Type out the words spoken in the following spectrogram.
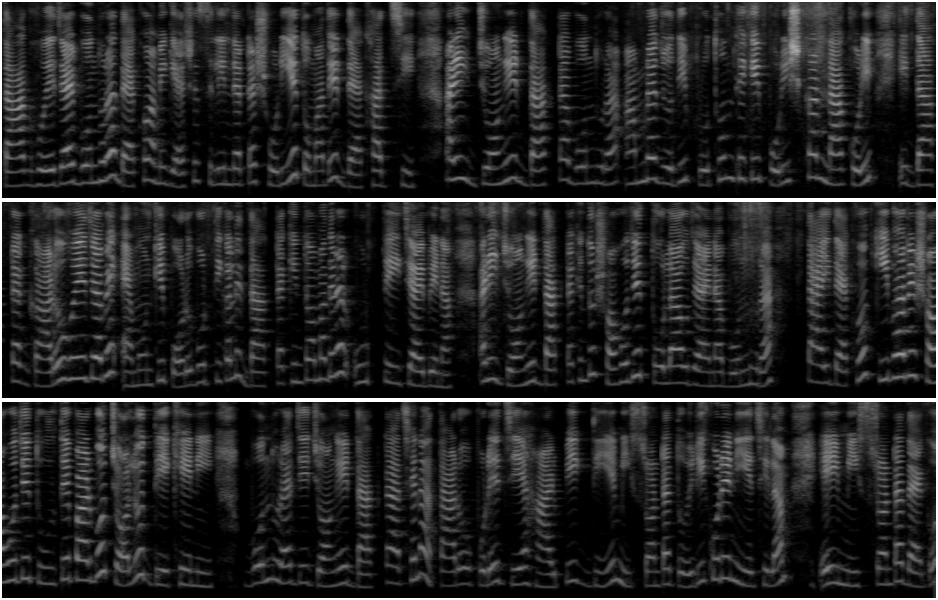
দাগ হয়ে যায়। বন্ধুরা, দেখো আমি গ্যাসের সিলিন্ডারটা সরিয়ে তোমাদের দেখাচ্ছি। আর এই জঙের দাগটা বন্ধুরা, আমরা যদি প্রথম থেকেই পরিষ্কার না করি, এই দাগটা গাঢ় হয়ে যাবে, এমনকি পরবর্তীকালে দাগটা কিন্তু আমাদের আর উঠতেই চাইবে না। আর এই জঙের দাগটা কিন্তু সহজে তোলাও যায় না বন্ধুরা। তাই দেখো কীভাবে সহজে তুলতে পারব চলো দেখে নিই বন্ধুরা যে জঙের দাগটা আছে না, তার ওপরে যে হারপিক দিয়ে মিশ্রণটা তৈরি করে নিয়েছিলাম, এই মিশ্রণটা দেখো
